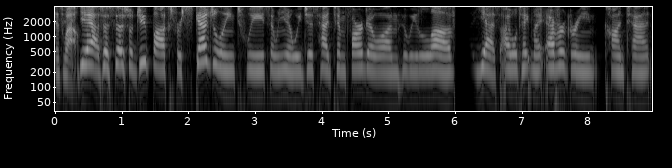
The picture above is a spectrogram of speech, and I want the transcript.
as well. Yeah. So social jukebox for scheduling tweets. And, you know, we just had Tim Fargo on who we love. Yes, I will take my evergreen content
